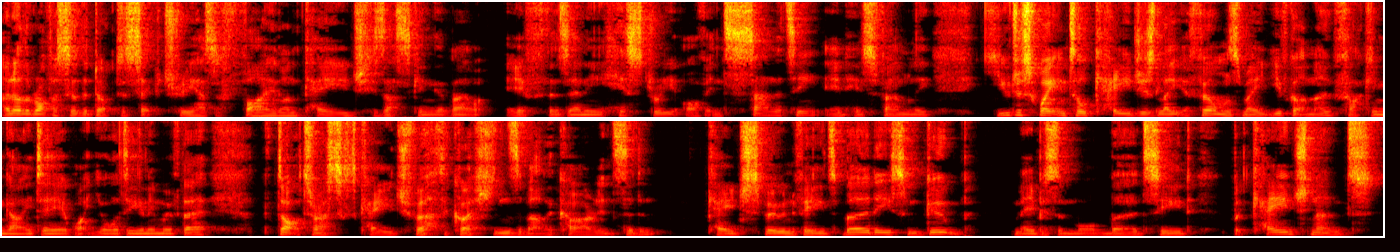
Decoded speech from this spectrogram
Another officer, the doctor's secretary, has a file on Cage. He's asking about if there's any history of insanity in his family. You just wait until Cage's later films, mate. You've got no fucking idea what you're dealing with there. The doctor asks Cage further questions about the car incident. Cage spoon feeds Birdy some goop, maybe some more birdseed, but Cage notes,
